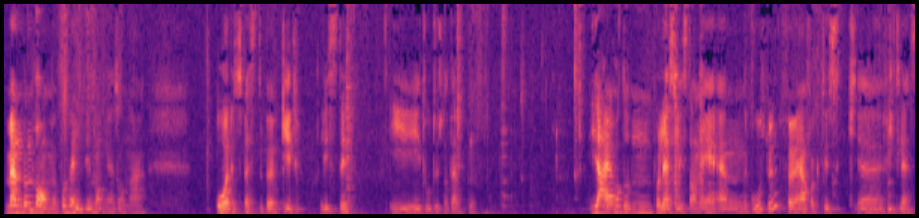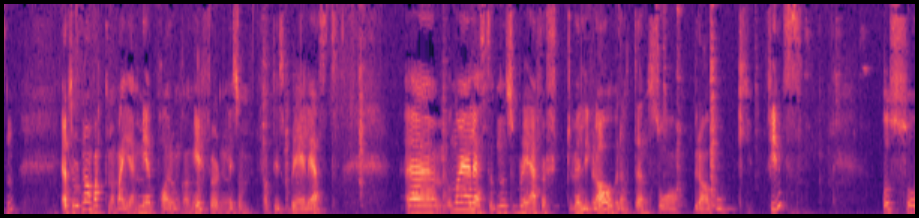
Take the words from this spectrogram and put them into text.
Men den var med på veldig mange sånne årets beste bøker-lister i, i 2015. Jeg hadde den på leselista mi en god stund før jeg faktisk eh, fikk lest den. Jeg tror den har vært med meg hjem i et par omganger før den liksom faktisk ble lest. Eh, når jeg leste den, så ble jeg først veldig glad over at en så bra bok fins. Og så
